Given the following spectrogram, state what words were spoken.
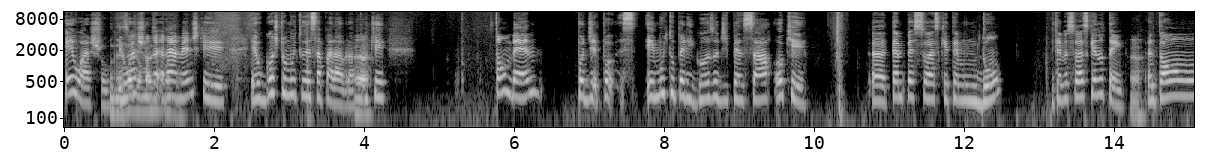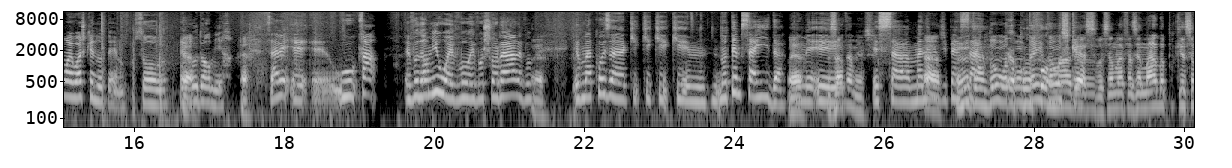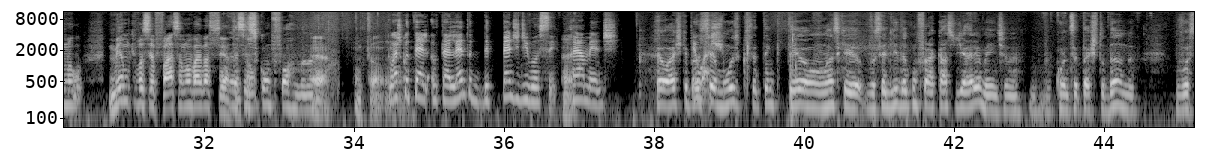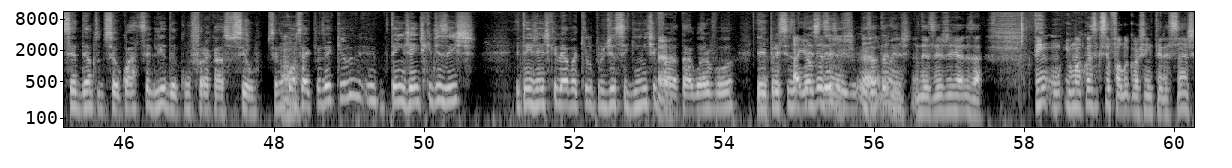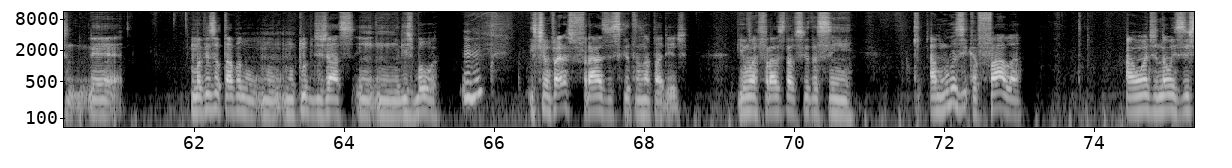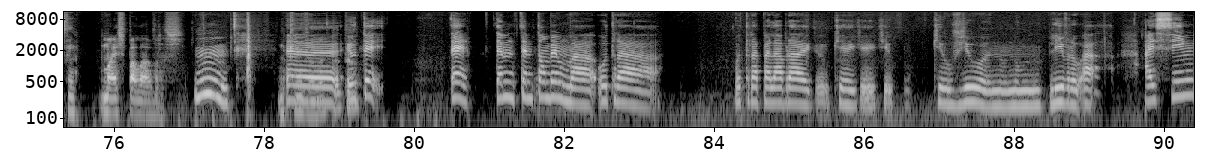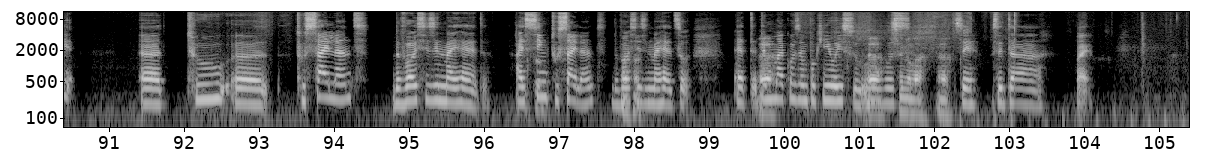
Eu acho, eu é acho importante. realmente que eu gosto muito dessa palavra, É. porque também pode, po- é muito perigoso de pensar, ok, eh, tem pessoas que têm um dom e tem pessoas que não têm. É. Então eu acho que não tenho, só eu É. vou dormir. É. Sabe? É, é, o- Enfin, eu vou dormir ou eu vou, eu vou chorar. Eu vou... É. uma coisa que, que, que, que não tem saída. É, Como é- exatamente. Essa maneira Ah, de Um pensar. tem dom, o outro É não tem, então esquece. né? Você não vai fazer nada porque você não, mesmo que você faça, não vai dar certo. É, você se Então, conforma, né? é, então, Eu acho que o, tal- o talento depende de você, É. realmente. Eu acho que para ser acho. músico você tem que ter um lance que você lida com fracasso diariamente, né? Quando você está estudando, você dentro do seu quarto você lida com o fracasso seu. Você não Uhum. consegue fazer aquilo. e Tem gente que desiste. E tem gente que leva aquilo pro dia seguinte e É. fala, tá, agora eu vou. E aí precisa Aí ter é o esse desejo. desejo. É, Exatamente. O desejo, o desejo de realizar. Tem um- e uma coisa que você falou que eu achei interessante. é, uma vez eu estava num, num, num clube de jazz em, em Lisboa Uhum. e tinham várias frases escritas na parede. E uma frase estava escrita assim: que a música fala aonde não existem mais palavras. Hum, Incrível, é, né? Eu te, é, tem, tem também uma outra outra palavra que que, que, que eu vi no, livro. ah, I sing uh, to uh, to silent the voices in my head. I sing to silent the voices in my head. So, é, tem É. uma coisa um pouquinho isso. É, você, similar. é. Você, você tá. Ué.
